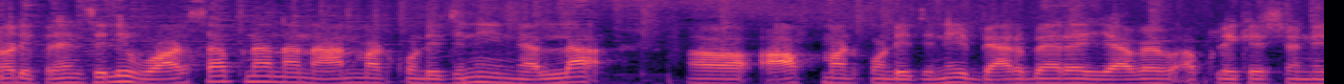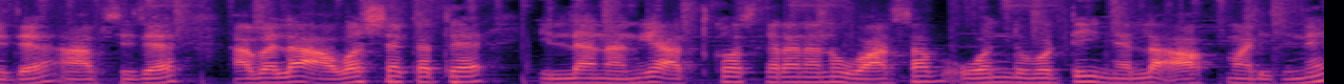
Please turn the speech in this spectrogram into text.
ನೋಡಿ ಫ್ರೆಂಡ್ಸ್ ಇಲ್ಲಿ ವಾಟ್ಸ್ಆಪ್ ನಾನು ಆನ್ ಮಾಡ್ಕೊಂಡಿದ್ದೀನಿ. ಇನ್ನೆಲ್ಲ ಆಫ್ ಮಾಡ್ಕೊಂಡಿದ್ದೀನಿ. ಬೇರೆ ಬೇರೆ ಯಾವ್ಯಾವ ಅಪ್ಲಿಕೇಶನ್ ಇದೆ ಆಪ್ಸ್ ಇದೆ ಅವೆಲ್ಲ ಅವಶ್ಯಕತೆ ಇಲ್ಲ ನನಗೆ. ಅದಕ್ಕೋಸ್ಕರ ನಾನು ವಾಟ್ಸಪ್ ಒಂದು ಒಟ್ಟು ಇನ್ನೆಲ್ಲ ಆಫ್ ಮಾಡಿದ್ದೀನಿ.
